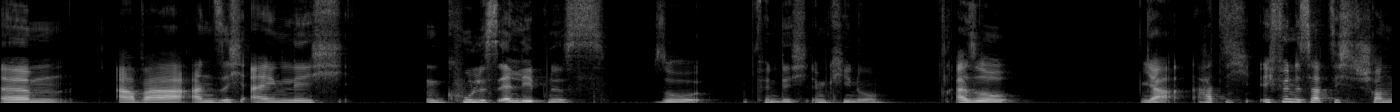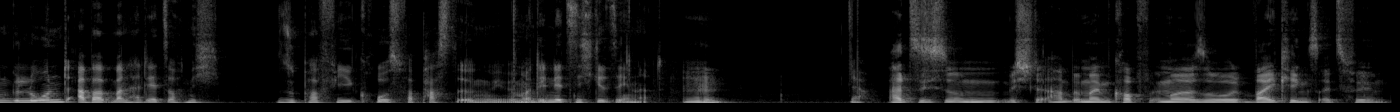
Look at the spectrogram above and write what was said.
Ähm, aber an sich eigentlich ein cooles Erlebnis, so finde ich, im Kino. Also, ja, hat sich, ich finde, es hat sich schon gelohnt, aber man hat jetzt auch nicht super viel groß verpasst irgendwie, wenn man den jetzt nicht gesehen hat. Mhm. Ja. Hat sich so, ich habe in meinem Kopf immer so Vikings als Film.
